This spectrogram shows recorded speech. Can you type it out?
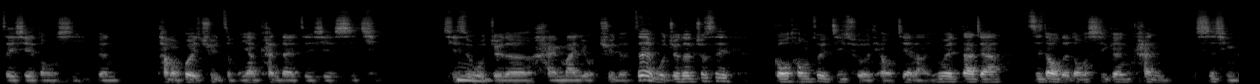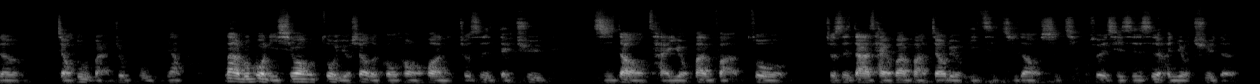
这些东西，跟他们会去怎么样看待这些事情。其实我觉得还蛮有趣的，嗯、这我觉得就是沟通最基础的条件啦。因为大家知道的东西跟看事情的角度本来就不一样。那如果你希望做有效的沟通的话，你就是得去知道，才有办法做，就是大家才有办法交流彼此知道的事情。所以其实是很有趣的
